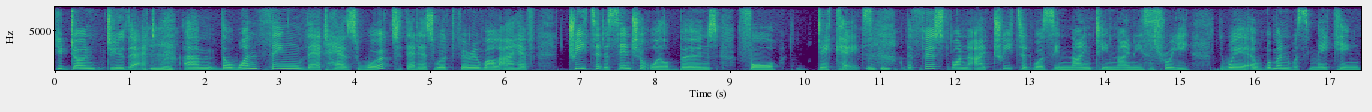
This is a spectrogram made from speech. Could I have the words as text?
You don't do that. Um, the one thing that has worked, that has worked very well, I have treated essential oil burns for decades. Mm-hmm. The first one I treated was in 1993, where a woman was making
